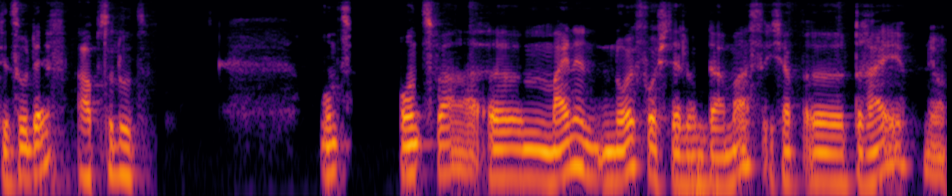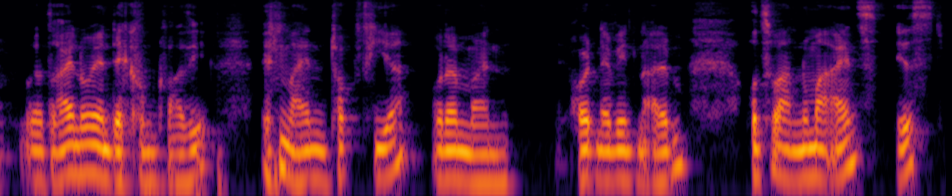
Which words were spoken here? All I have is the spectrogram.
Disso Dev. Absolut. Und und zwar äh, meine Neuvorstellung damals. Ich habe äh, drei, ja, oder drei Neuentdeckungen quasi in meinen Top 4 oder in meinen heute erwähnten Alben. Und zwar Nummer eins ist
